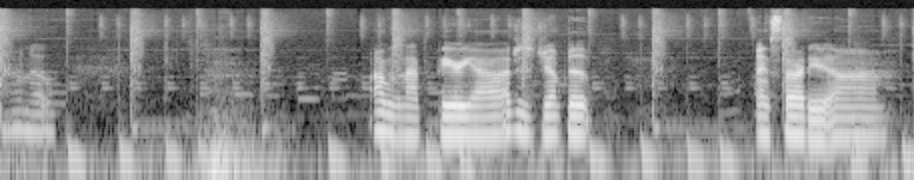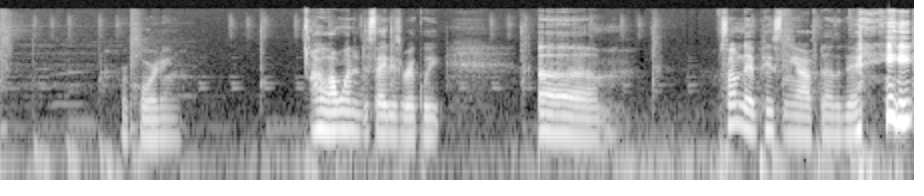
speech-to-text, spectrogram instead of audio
I don't know. I was not prepared, y'all. I just jumped up and started um, recording. Oh, I wanted to say this real quick. Um, something that pissed me off the other day.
